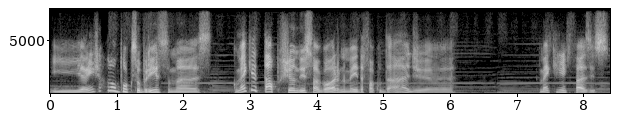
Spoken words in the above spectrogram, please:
E a gente já falou um pouco sobre isso, mas como é que tá puxando isso agora no meio da faculdade? É, Como é que a gente faz isso?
